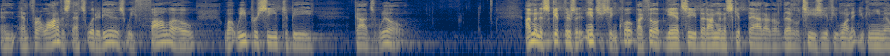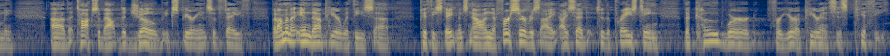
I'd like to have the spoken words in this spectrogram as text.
And, and for a lot of us, that's what it is. We follow what we perceive to be God's will. I'm going to skip, there's an interesting quote by Philip Yancey, but I'm going to skip that. That'll tease you if you want it. You can email me. Uh, that talks about the Job experience of faith. But I'm going to end up here with these uh, pithy statements. Now, in the first service, I, I said to the praise team, the code word for your appearance is pithy.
